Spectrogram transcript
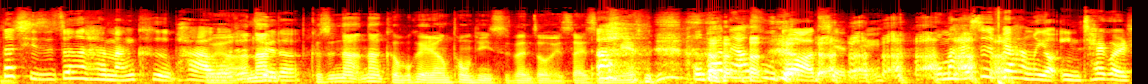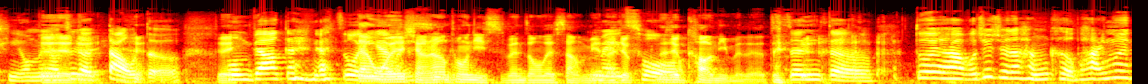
那、嗯、其实真的还蛮可怕的，啊、我就觉得。可是那那可不可以让通勤十分钟也在上面？啊、我不知道那要付多少钱呢、欸？我们还是非常有 integrity，我们有这个道德，我们不要跟人家做一样我也想让通勤十分钟在上面，没错，那就靠你们了。对，真的，对啊，我就觉得很可怕，因为。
